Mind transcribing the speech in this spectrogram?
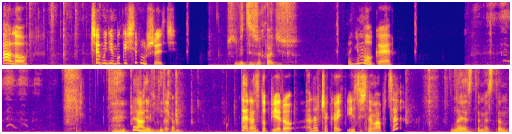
Halo! Czemu nie mogę się ruszyć? Przecież widzę, że chodzisz. No nie mogę. Ja A, nie to- wnikam. Teraz dopiero. Ale czekaj, jesteś na mapce? No jestem, jestem.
